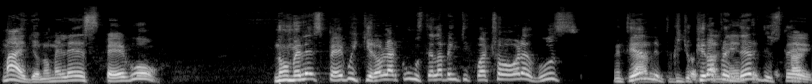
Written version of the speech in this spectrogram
ma, yo no me le despego. No me le despego y quiero hablar con usted las 24 horas, Gus. ¿Me entiende? Porque yo quiero aprender de usted.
